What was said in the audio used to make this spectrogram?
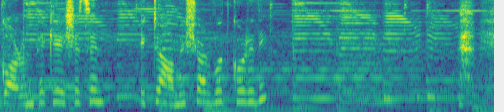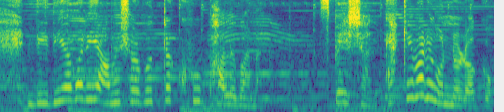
গরম থেকে এসেছেন একটু আমের শরবত করে দিই। দিদি আবার এই আমের শরবতটা খুব ভালো বানায়। স্পেশাল একেবারে অন্যরকম।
